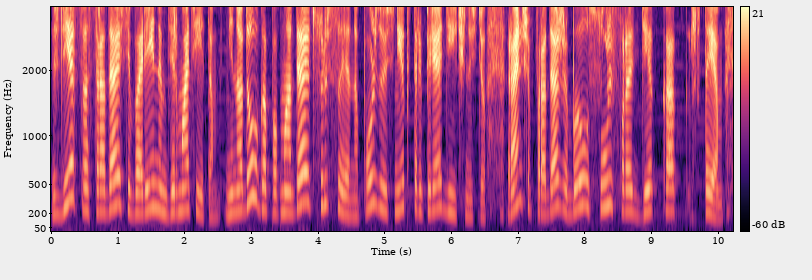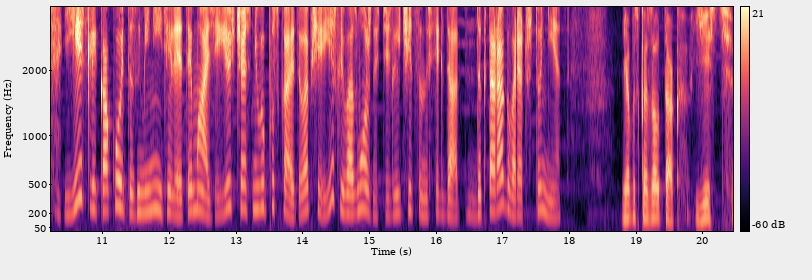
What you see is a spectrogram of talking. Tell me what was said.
С детства страдаю сибарейным дерматитом. Ненадолго помадают сульсена, пользуюсь некоторой периодичностью. Раньше в продаже был сульфродекартем. Есть ли какой-то заменитель этой мази? Ее сейчас не выпускают. И вообще, есть ли возможность излечиться навсегда? Доктора говорят, что нет. Я бы сказал так, есть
